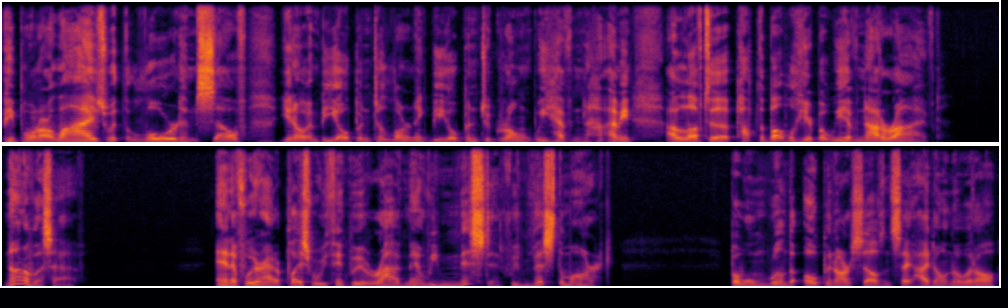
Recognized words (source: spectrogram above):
people in our lives, with the Lord Himself, you know, and be open to learning, be open to growing. We have not, I mean, I love to pop the bubble here, but we have not arrived. None of us have. And if we're at a place where we think we arrived, man, we missed it. We've missed the mark. But when we're willing to open ourselves and say, I don't know it all,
